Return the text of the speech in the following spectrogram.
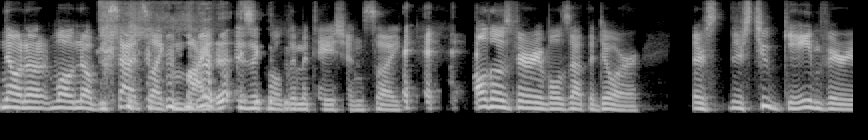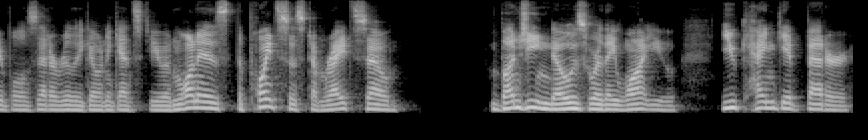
no no well no besides like my physical limitations like all those variables out the door there's there's two game variables that are really going against you and one is the point system right so bungie knows where they want you. You can get better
